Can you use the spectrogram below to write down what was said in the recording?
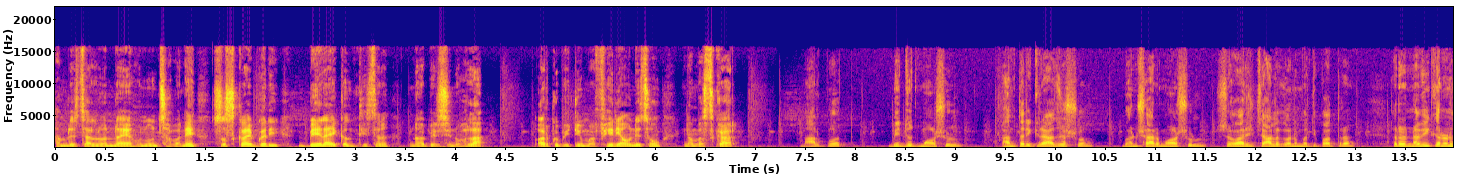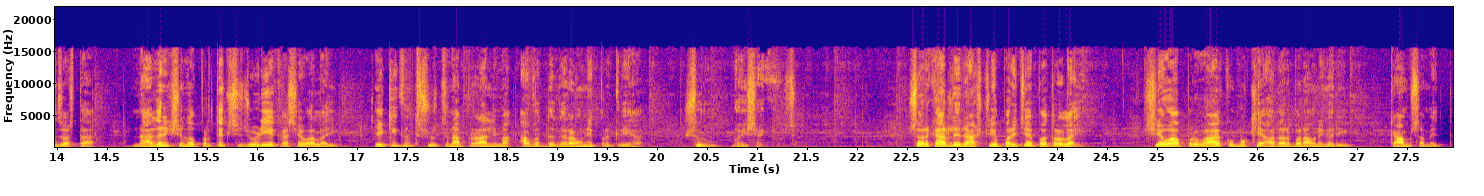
हाम्रो च्यानलमा नयाँ हुनुहुन्छ भने सब्सक्राइब गरी बेल आइकन थिच्न नबिर्सिनुहोला। अर्को भिडियोमा फेरि आउनेछौँ। नमस्कार। मालपोत विद्युत महसुल आन्तरिक राजस्व भन्सार महसुल सवारी चालक अनुमति पत्र र नवीकरण जस्ता नागरिकसँग प्रत्यक्ष जोडिएका सेवालाई एकीकृत सूचना प्रणालीमा आबद्ध गराउने प्रक्रिया सुरु भइसकेको छ। सरकारले राष्ट्रिय परिचय पत्रलाई सेवा प्रवाहको मुख्य आधार बनाउने गरी काम समेत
